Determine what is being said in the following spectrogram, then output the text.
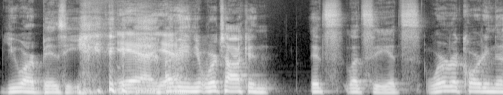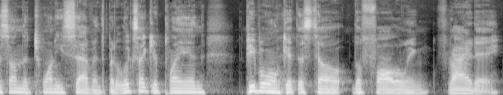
You are busy. Yeah, yeah. I mean, we're talking. It's let's see. It's we're recording this on the 27th, but it looks like you're playing. People won't get this till the following Friday.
